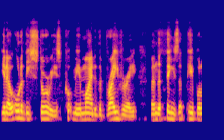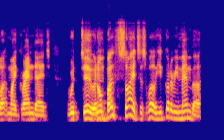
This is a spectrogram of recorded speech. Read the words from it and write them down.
you know, all of these stories put me in mind of the bravery and the things that people like my granddad would do. And on both sides as well, you've got to remember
